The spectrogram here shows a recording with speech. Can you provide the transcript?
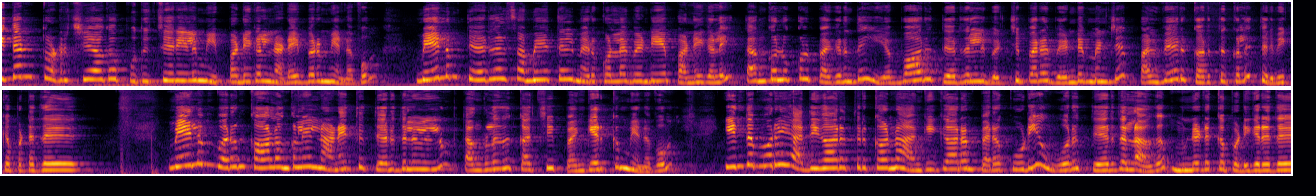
இதன் தொடர்ச்சியாக புதுச்சேரியிலும் இப்பணிகள் நடைபெறும் எனவும் மேலும் தேர்தல் சமயத்தில் மேற்கொள்ள வேண்டிய பணிகளை தங்களுக்குள் பகிர்ந்து எவ்வாறு தேர்தலில் வெற்றி பெற வேண்டும் என்று பல்வேறு கருத்துக்களை தெரிவிக்கப்பட்டது. மேலும் வரும் காலங்களில் அனைத்து தேர்தல்களிலும் தங்களது கட்சி பங்கேற்கும் எனவும் இந்த முறை அதிகாரத்திற்கான அங்கீகாரம் பெறக்கூடிய ஒரு தேர்தலாக முன்னெடுக்கப்படுகிறது.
